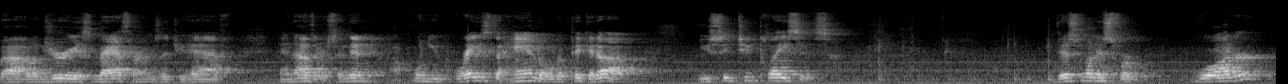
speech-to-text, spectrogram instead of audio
uh, luxurious bathrooms that you have and others. And then when you raise the handle to pick it up, you see two places. This one is for water,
